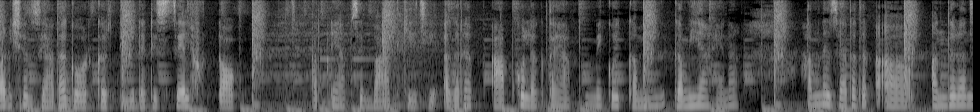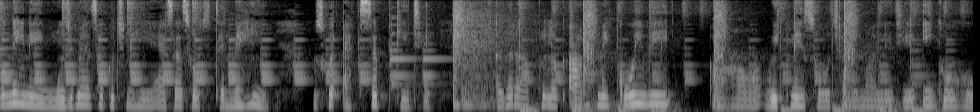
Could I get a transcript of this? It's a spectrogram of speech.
और ईशा ज़्यादा गौर करती है दैट इज़ सेल्फ टॉक अपने आप से बात कीजिए। अगर आप आपको लगता है आप में कोई कमी कमियाँ है ना हमने ज़्यादातर अंदर अंदर, नहीं नहीं, मुझमें ऐसा कुछ नहीं है, ऐसा सोचते नहीं। उसको एक्सेप्ट कीजिए। अगर आप लोग, आप में कोई भी वीकनेस हो, चाहे मान लीजिए ईगो हो,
